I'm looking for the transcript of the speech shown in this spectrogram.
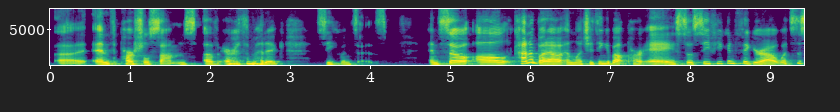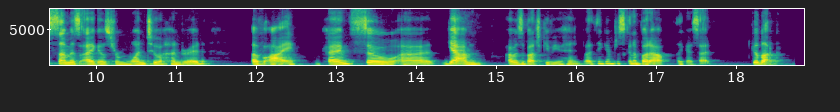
uh, nth partial sums of arithmetic sequences. And so I'll kind of butt out and let you think about part A. So see if you can figure out what's the sum as i goes from 1 to 100 of I. Okay, so uh, yeah, I'm, I was about to give you a hint, but I think I'm just going to butt out, like I said. Good luck.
